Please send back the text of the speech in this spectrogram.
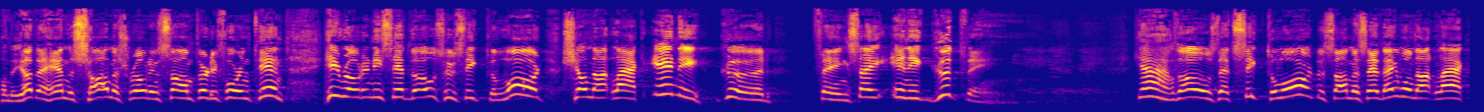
On the other hand, the psalmist wrote in Psalm 34 and 10, he wrote and he said, Those who seek the Lord shall not lack any good thing. Say, any good thing. Yeah, those that seek the Lord, the psalmist said, they will not lack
